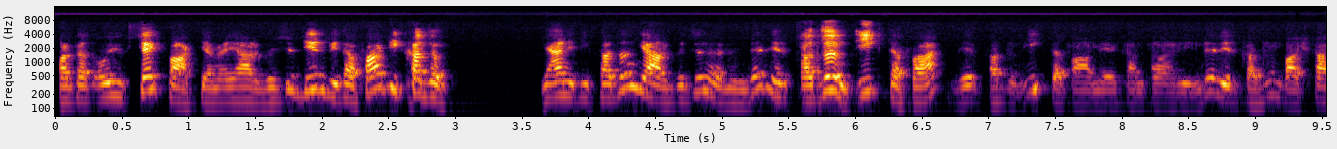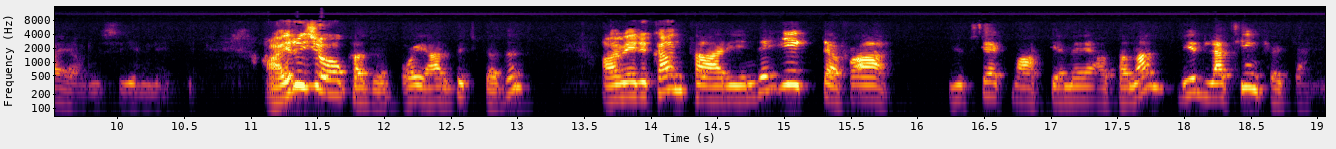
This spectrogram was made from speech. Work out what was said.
Fakat o yüksek mahkeme yargıcı bir bir defa bir kadın. Yani bir kadın yargıcın önünde bir kadın ilk defa bir kadın ilk defa Amerikan tarihinde bir kadın başkan yardımcısı yemin etti. Ayrıca o kadın, o yargıç kadın Amerikan tarihinde ilk defa yüksek mahkemeye atanan bir Latin kökenli.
